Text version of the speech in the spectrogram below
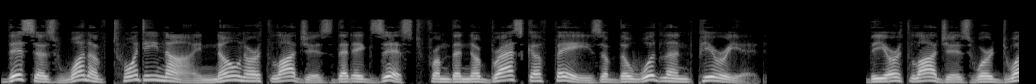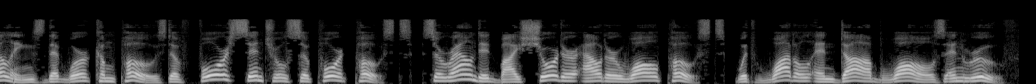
This is one of 29 known earth lodges that exist from the Nebraska phase of the Woodland period. The earth lodges were dwellings that were composed of four central support posts, surrounded by shorter outer wall posts, with wattle and daub walls and roof.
